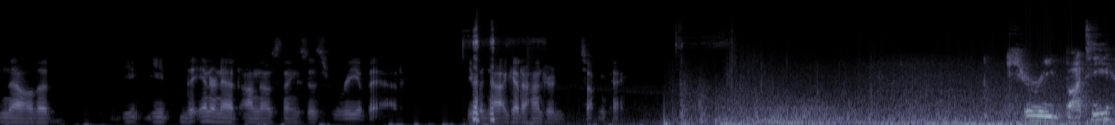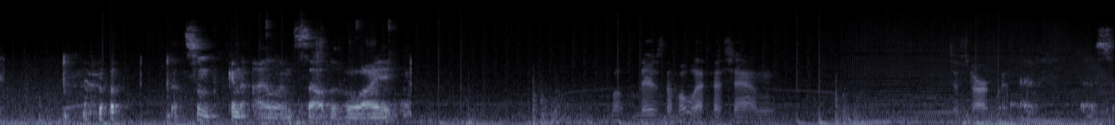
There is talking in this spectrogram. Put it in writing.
No, the you, you, the internet on those things is real bad. You would not get a hundred something ping. Kiribati? That's some fucking island south of Hawaii. Well, there's the whole FSM to start with. That's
